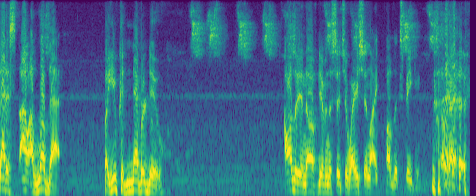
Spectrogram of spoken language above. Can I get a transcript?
that is, I, I love that, but you could never do? Oddly enough, given the situation, like public speaking. Okay.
